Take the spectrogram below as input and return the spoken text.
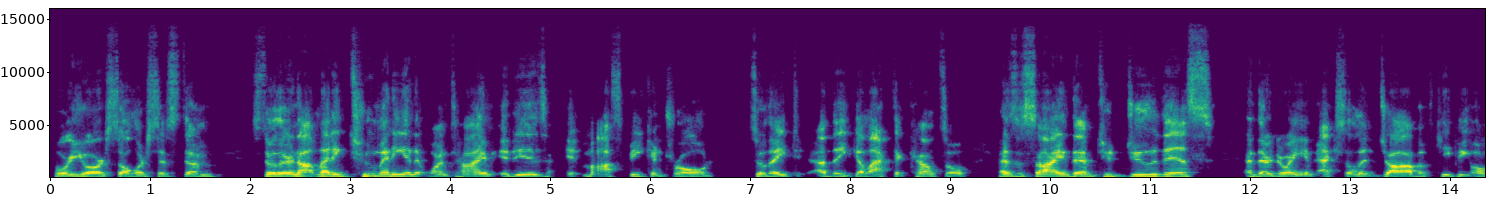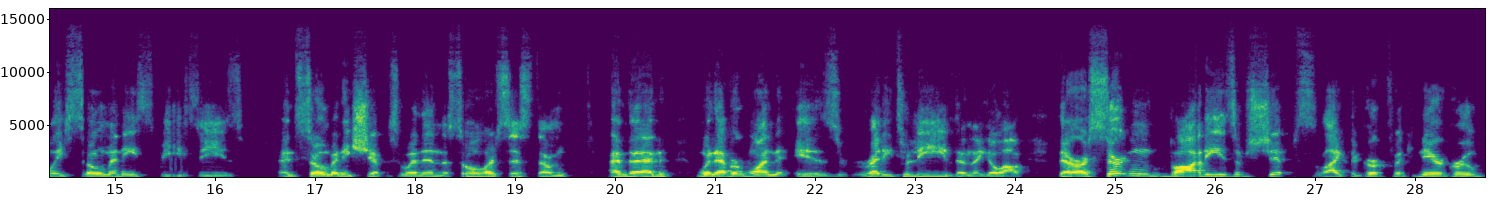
for your solar system. So they're not letting too many in at one time. It is. It must be controlled. So they, uh, the Galactic Council, has assigned them to do this, and they're doing an excellent job of keeping only so many species and so many ships within the solar system. And then whenever one is ready to leave, then they go out. There are certain bodies of ships like the Girk Fitneer group,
